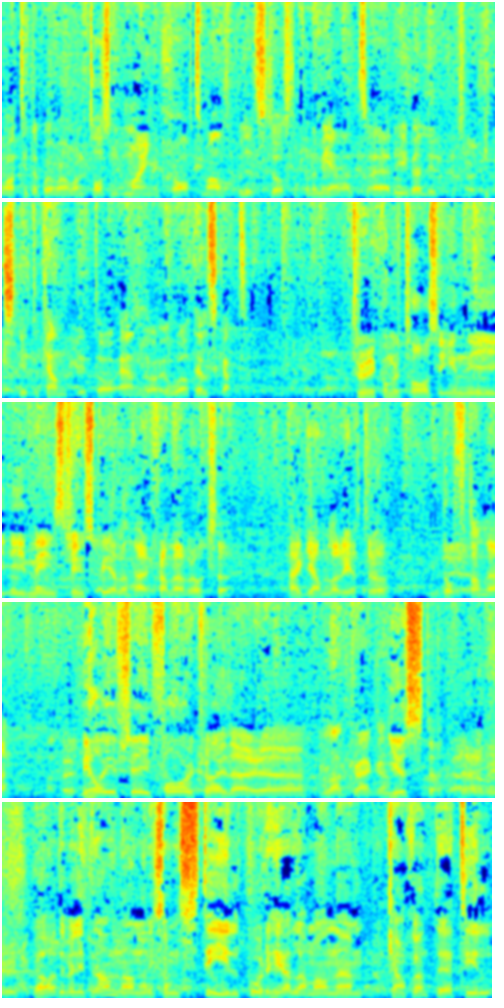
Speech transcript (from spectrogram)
bara tittar på vad man tar som Minecraft som absolut största fenomenet så är det ju väldigt liksom, pixligt och kantigt och ändå oerhört älskat. Tror du det kommer att ta sig in i, i mainstream-spelen här framöver också? Det här gamla retro-doftande. Vi har ju i och för sig Far Cry där. eh, Blood Dragon. Just det, där har vi. Ja, det är väl lite en annan liksom, stil på det hela. Man eh, kanske inte till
